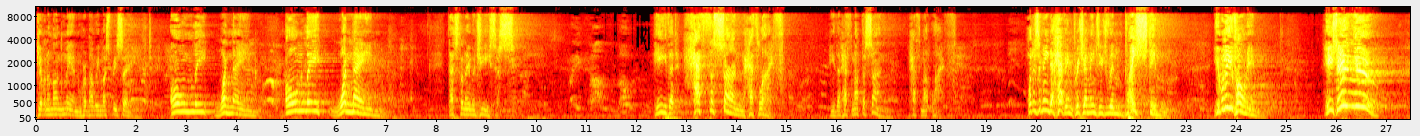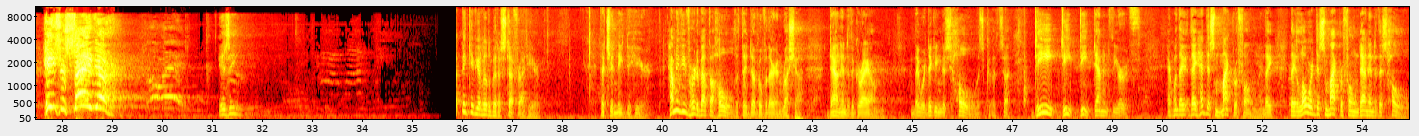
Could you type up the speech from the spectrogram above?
given among men whereby we must be saved. Only one name. Only one name. That's the name of Jesus. He that hath the Son hath life. He that hath not the Son hath not life. What does it mean to have Him, preacher? It means you've embraced Him. You believe on Him. He's in you. He's your Savior. Is He? Let me give you a little bit of stuff right here that you need to hear. How many of you have heard about the hole that they dug over there in Russia, down into the ground? And they were digging this hole. It's, it's uh, deep, deep, deep down into the earth. And when they, they had this microphone, and they, they lowered this microphone down into this hole.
